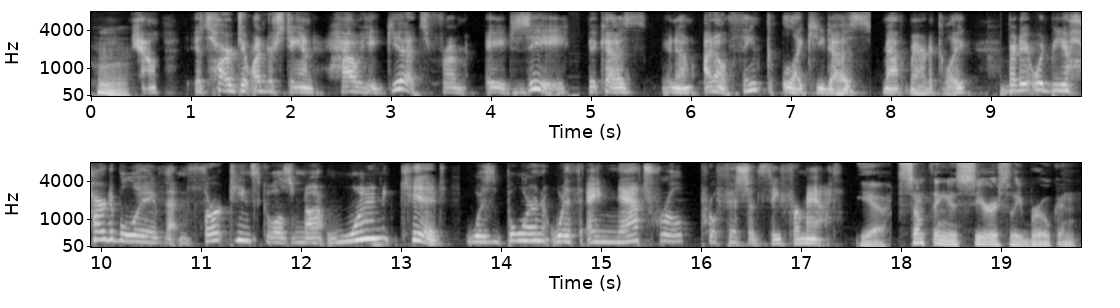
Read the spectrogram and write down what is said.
Hmm. Now, it's hard to understand how he gets from A to Z because, you know, I don't think like he does mathematically. But it would be hard to believe that in 13 schools, not one kid was born with a natural proficiency for math. Yeah. Something is seriously broken.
